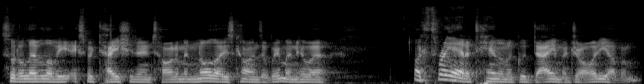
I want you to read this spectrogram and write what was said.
sort of level of expectation and entitlement and all those kinds of women who are like three out of 10 on a good day, majority of them.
